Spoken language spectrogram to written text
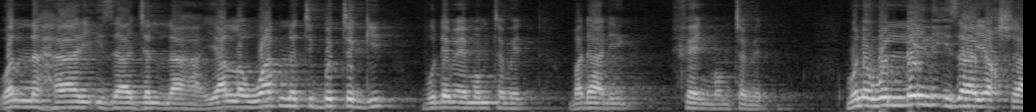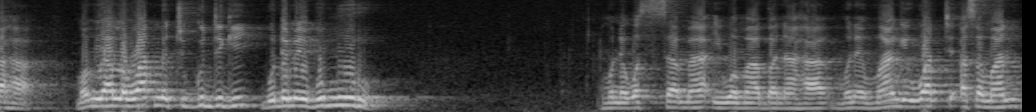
wan nahaari iza jallaha yàlla waat na ci bëccëg gi bu demee moom tamit ba daal di feeñ moom tamit mu ne wal layli iza yaxshaha moom yàlla waat na ci guddi gi bu demee ba muuru mu ne wassamaa'i wa ma banaha mu ne maa ngi waat ci asamaan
